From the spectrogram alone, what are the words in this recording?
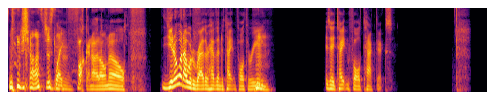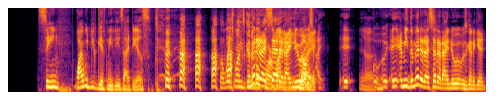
John's just like, Mhm. fucking, I don't know. You know what I would rather have than a Titanfall 3 Hmm. is a Titanfall Tactics. See, why would you give me these ideas? But which one's gonna The minute I more said it, I money? knew I was. I, it, Yeah. I mean, the minute I said it, I knew it was going to get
